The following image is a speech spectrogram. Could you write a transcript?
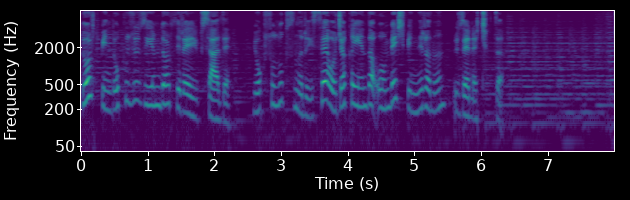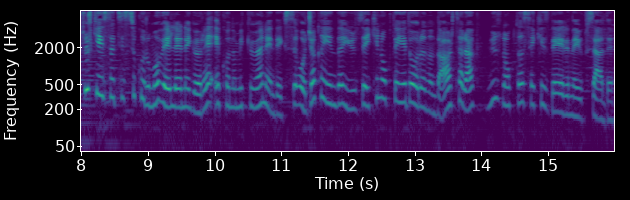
4924 liraya yükseldi. Yoksulluk sınırı ise Ocak ayında 15 bin liranın üzerine çıktı. Türkiye İstatistik Kurumu verilerine göre ekonomik güven endeksi Ocak ayında %2.7 oranında artarak 100.8 değerine yükseldi.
